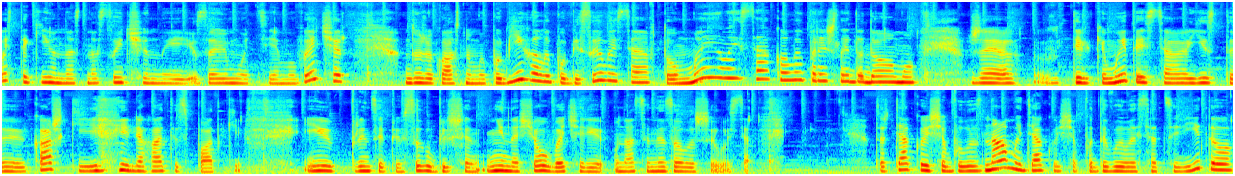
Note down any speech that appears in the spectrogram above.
Ось такий у нас насичений за емоціями вечір. Дуже класно ми побігали, побісилися, втомилися, коли прийшли додому. Вже е, тільки митися, їсти кашки і лягати спадки. І, в принципі, сил більше ні на що ввечері у нас і не залишилося. Тож дякую, що були з нами, дякую, що подивилися це відео.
